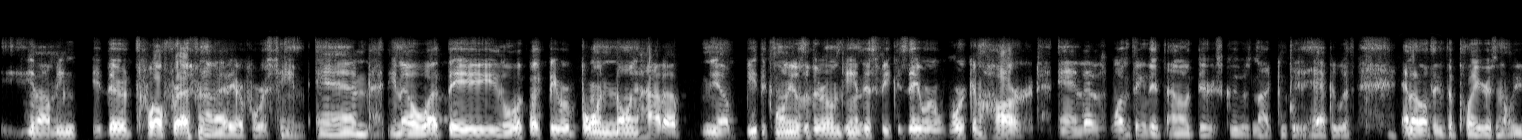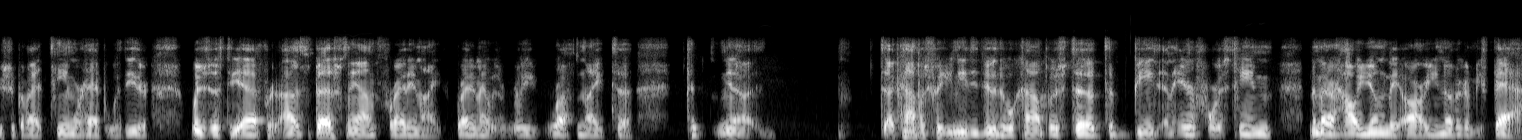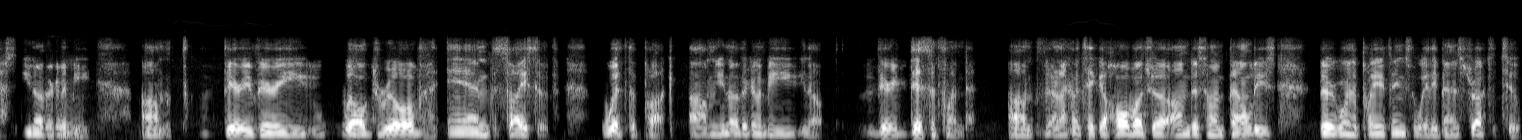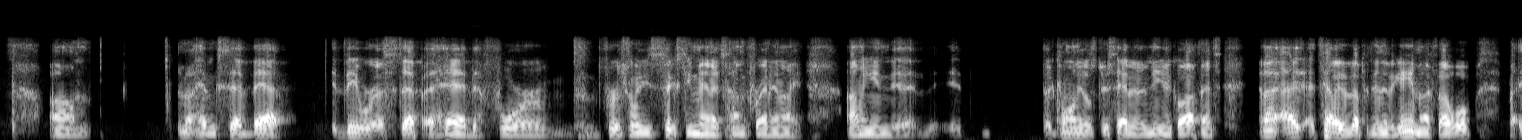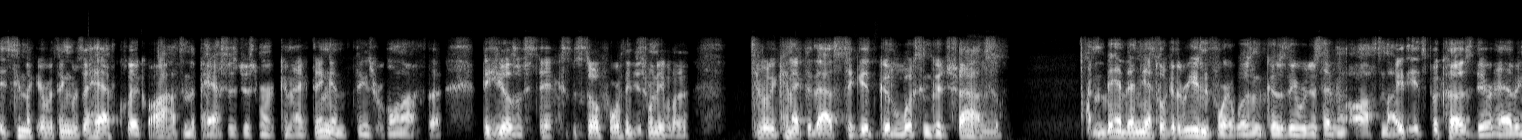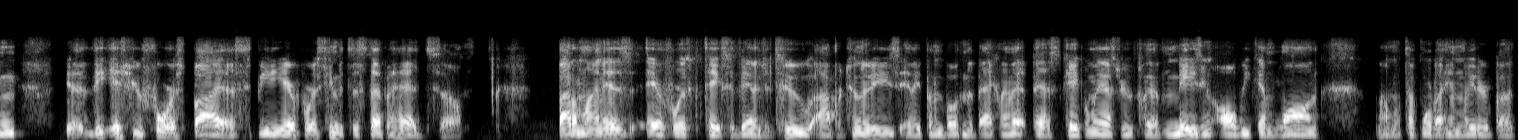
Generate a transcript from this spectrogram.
you know, I mean, there are 12 freshmen on that Air Force team, and you know what? They look like they were born knowing how to, you know, beat the Colonials at their own game this week because they were working hard, and that was one thing that I know Derek Schooley was not completely happy with, and I don't think the players and the leadership of that team were happy with either. Was just the effort, especially on Friday night. Friday night was a really rough night to to you know to accomplish what you need to do to accomplish to to beat an Air Force team, no matter how young they are. You know they're going to be fast. You know they're going to be mm-hmm. um, very very well drilled and decisive with the puck. Um, you know they're going to be you know very disciplined. Um, they're not going to take a whole bunch of undisciplined penalties. They're going to play things the way they've been instructed to. Um, having said that, they were a step ahead for virtually 60 minutes on Friday night. I mean, it, it, the Colonials just had an anemic offense. And I, I, tallied it up at the end of the game, and I thought, well, it seemed like everything was a half click off, and the passes just weren't connecting, and things were going off the, the heels of sticks and so forth. They just weren't able to, to really connect the dots to get good looks and good shots. Mm-hmm. And then, then you have to look at the reason for it. It wasn't because they were just having an off night. It's because they're having the issue forced by a speedy Air Force team that's a step ahead. So, bottom line is Air Force takes advantage of two opportunities and they put them both in the back of the net past Kapelmaster, who played amazing all weekend long. Um, we'll talk more about him later, but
